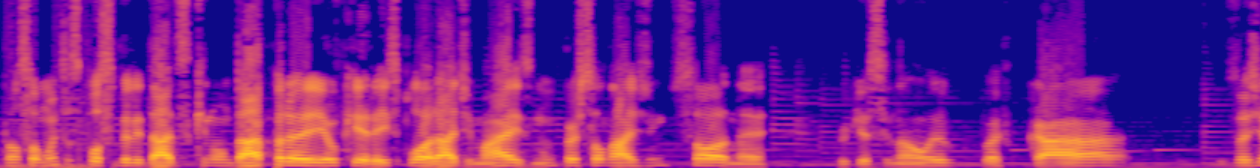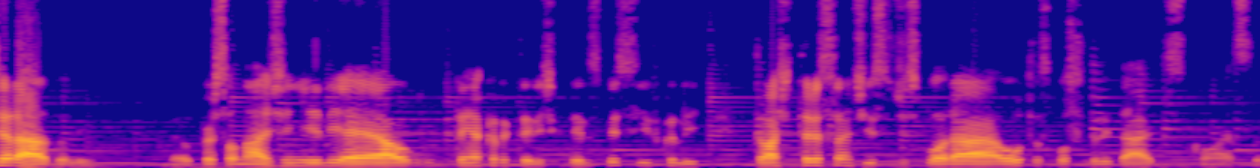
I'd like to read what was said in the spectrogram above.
Então são muitas possibilidades que não dá pra eu querer explorar demais num personagem só, né? Porque senão eu, vai ficar exagerado ali. né? O personagem, ele é algo, tem a característica dele específica ali. Então eu acho interessante isso de explorar outras possibilidades com essa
